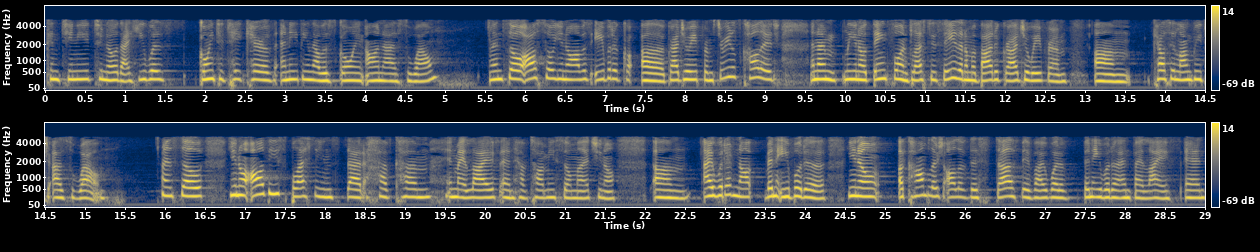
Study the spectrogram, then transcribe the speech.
continue to know that he was going to take care of anything that was going on as well and so also, you know, I was able to uh, graduate from Cerritos College, and I'm, you know, thankful and blessed to say that I'm about to graduate from um, Cal State Long Beach as well. And so, you know, all these blessings that have come in my life and have taught me so much, you know, um, I would have not been able to, you know, accomplish all of this stuff if I would have been able to end my life. And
